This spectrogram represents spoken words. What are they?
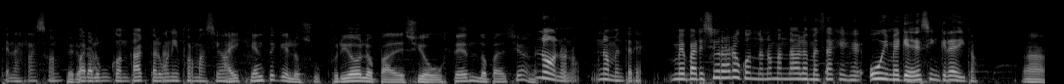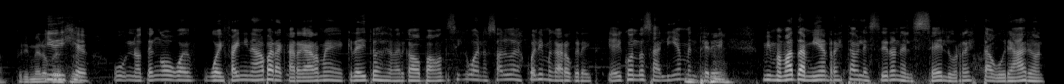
tenés razón. Pero para algún contacto, alguna información. Hay gente que lo sufrió, lo padeció. ¿Usted lo padeció? no? No, no, no, no me enteré. Me pareció raro cuando no mandaba los mensajes uy, me quedé sin crédito. Ah, primero y dije, "Uh, no tengo wi- wifi ni nada para cargarme créditos de Mercado Pago. Entonces dije, bueno, salgo de la escuela y me cargo crédito. Y ahí cuando salía me enteré. Mi mamá también restablecieron el celu, restauraron.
